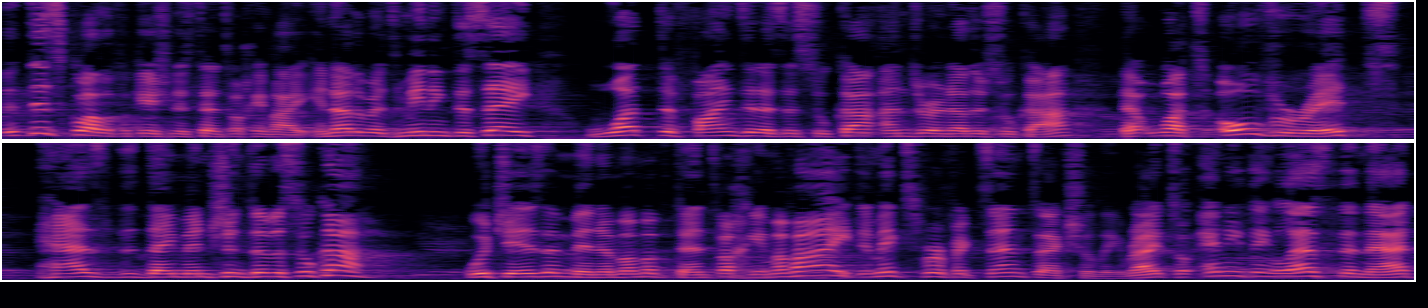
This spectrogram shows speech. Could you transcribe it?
the disqualification is 10 tfachim high. In other words, meaning to say, what defines it as a sukkah under another sukkah? That what's over it has the dimensions of a sukkah which is a minimum of 10 tvachim of height. It makes perfect sense, actually, right? So anything less than that,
